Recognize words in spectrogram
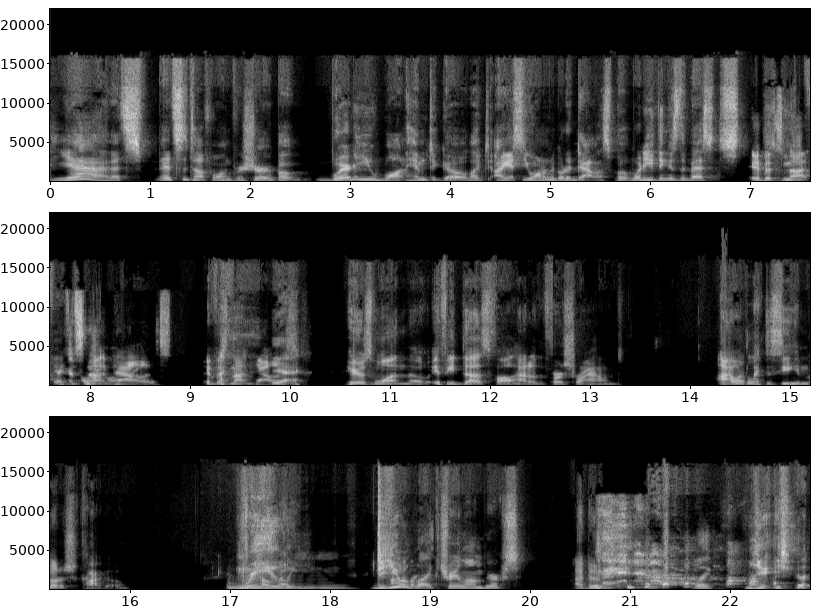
yeah, that's that's a tough one for sure. But where do you want him to go? Like, I guess you want him to go to Dallas, but what do you think is the best? If it's not if it's not? Dallas, if it's not Dallas, Yeah. Here's one though: if he does fall out of the first round, I would like to see him go to Chicago. Really? Do you like like Treylon Burks? I do. like, you, you- like,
